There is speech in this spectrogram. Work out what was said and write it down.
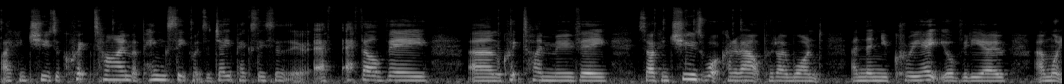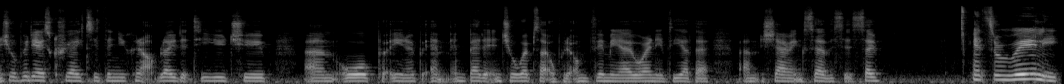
I can choose a QuickTime, a ping sequence, a JPEG sequence, FLV, um, QuickTime movie. So I can choose what kind of output I want, and then you create your video. And once your video is created, then you can upload it to YouTube um, or put, you know embed it into your website or put it on Vimeo or any of the other um, sharing services. So it's a really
